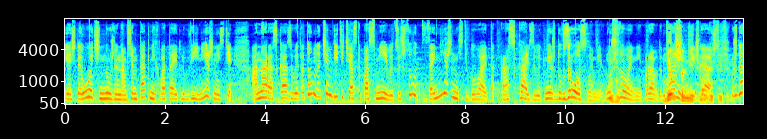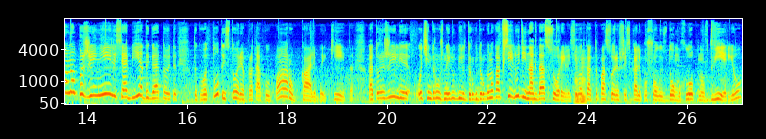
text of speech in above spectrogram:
я считаю, очень нужная, нам всем так не хватает любви и нежности. Она рассказывает о том, над чем дети часто посмеиваются, что вот за нежности бывают так проскальзывают между взрослыми. Ну Мгм. что они, правда, Делать, маленькие, нечего, да. действительно. Уж давно поженились, обеды готовят. Так вот тут история про такую пару, Калиба и Кейта, которые жили очень дружно и любили друг друга, но как все люди иногда ссорились. И Мгм. вот как-то поссорившись, Калиб ушел из дома, хлопнув дверью.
